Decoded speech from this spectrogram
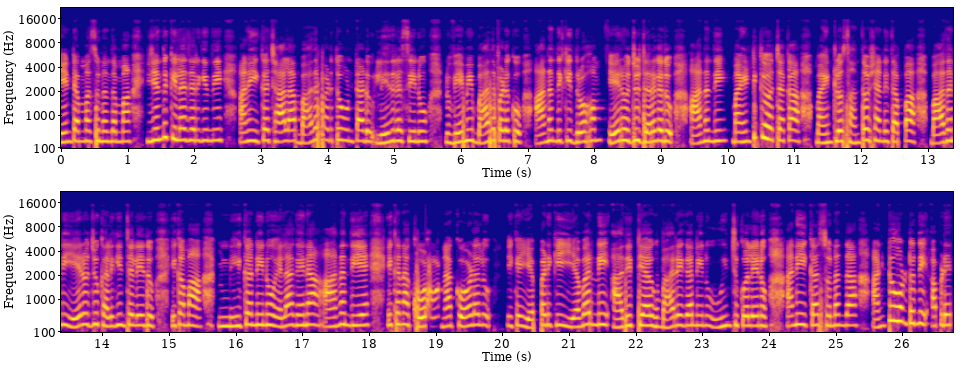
ఏంటమ్మా సునందమ్మ ఎందుకు ఇలా జరిగింది? అని ఇక చాలా బాధపడుతూ ఉంటాడు. లేదురా సీను నువ్వేమీ బాధపడకు. ఆనందికి ద్రోహం ఏ రోజు జరగదు. ఆనంది మా ఇంటికి వచ్చాక మా ఇంట్లో సంతోషాన్ని తప్ప బాధని ఏ రోజు కలిగించలేదు. ఇక మా ఇక నేను ఎలాగైనా ఆనందియే. ఇక నా కో నా కోడలు ఇక ఎప్పటికీ ఎవరిని ఆదిత్య భార్యగా నేను ఊహించుకోలేను అని ఇక సునంద అంటూ ఉంటుంది. అప్పుడే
